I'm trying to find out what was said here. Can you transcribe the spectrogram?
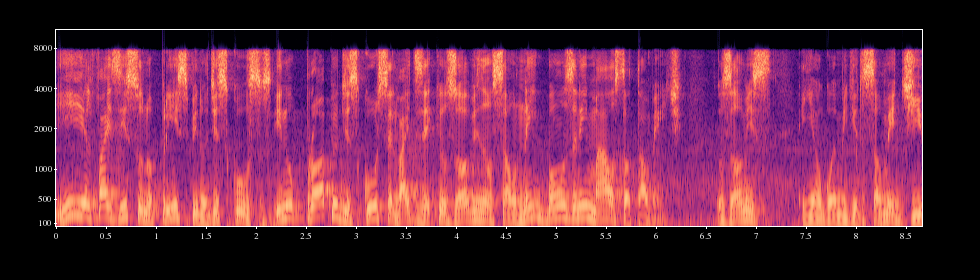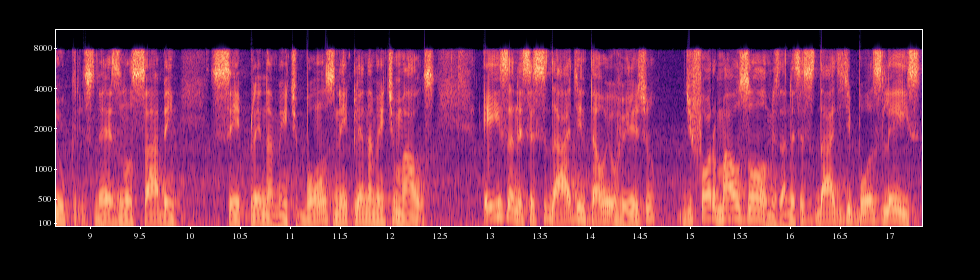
E ele faz isso no príncipe, no discurso. E no próprio discurso ele vai dizer que os homens não são nem bons nem maus totalmente. Os homens, em alguma medida, são medíocres, né? eles não sabem ser plenamente bons nem plenamente maus. Eis a necessidade, então, eu vejo, de formar os homens, a necessidade de boas leis.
